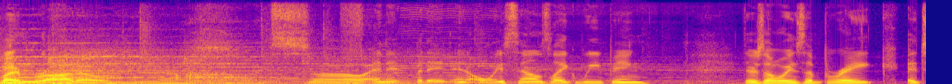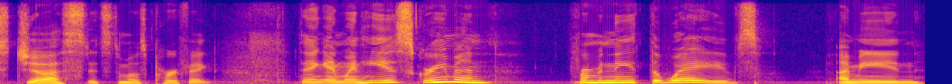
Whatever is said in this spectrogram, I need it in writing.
waves. And what a Leaving- so and it but it, it always sounds like weeping there's always a break it's just it's the most perfect thing and when he is screaming from beneath the waves i mean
